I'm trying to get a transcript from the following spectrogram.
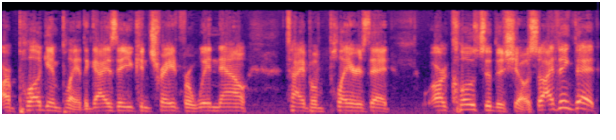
are plug and play, the guys that you can trade for win now type of players that are close to the show. So I think that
